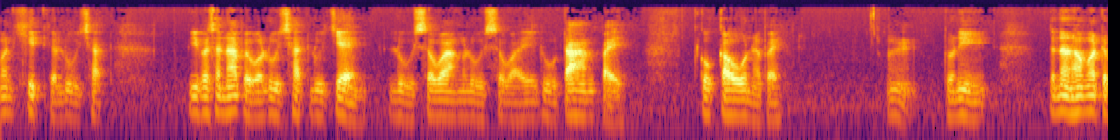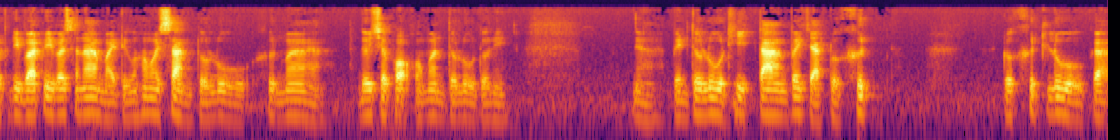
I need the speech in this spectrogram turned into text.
มันคิดก็รู้ชัดววิปัสนาแปลว่ารู้ชัด รู้แจ้ง รู้สว่าง รู้สวัยรู้ต่างไปก็เกาน่ะไปตัวนี้ดังนั้นเรามาปฏิบัติวิปัสนาหมายถึงว่าเรามาสร้างตัวรู้ขึ้นมา โดยเฉพาะของมันตัวรู้ตัวนี้เนี่ยเป็นตัวรู้ที่ต่างไปจากตัวขึ้นตัวขึ้นรู้กับ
